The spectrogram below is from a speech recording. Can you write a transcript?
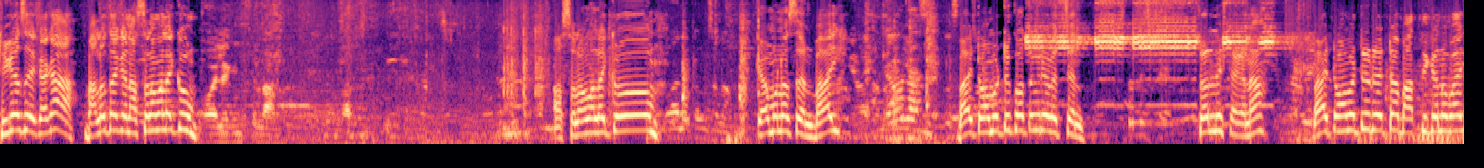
ঠিক আছে কাকা ভালো থাকেন আসসালামু আলাইকুম। ওয়ালাইকুম সালাম। আসসালামু আলাইকুম। কেমন আছেন ভাই? ভাই টমেটো কত করে বেচছেন? চল্লিশ টাকা না? ভাই টমেটোর রেটটা বাড়তি কেন ভাই?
